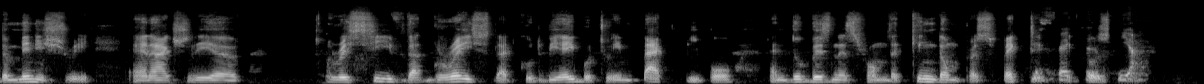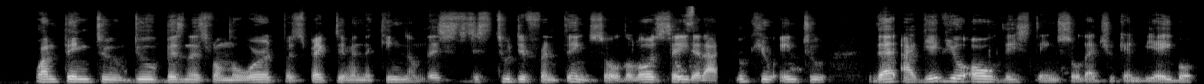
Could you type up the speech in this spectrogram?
the ministry and actually uh, receive that grace that could be able to impact people and do business from the kingdom perspective. perspective. Because yeah. one thing to do business from the word perspective in the kingdom, there's just two different things. So the Lord say that I took you into that I give you all these things so that you can be able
